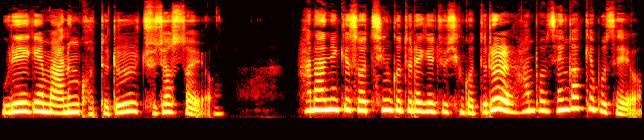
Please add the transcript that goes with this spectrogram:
우리에게 많은 것들을 주셨어요. 하나님께서 친구들에게 주신 것들을 한번 생각해 보세요.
